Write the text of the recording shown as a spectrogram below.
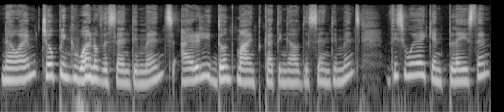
Now I'm chopping one of the sentiments. I really don't mind cutting out the sentiments. This way I can place them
